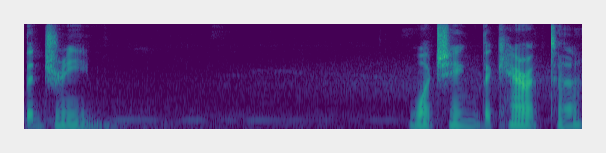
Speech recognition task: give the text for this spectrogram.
the dream. Watching the character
